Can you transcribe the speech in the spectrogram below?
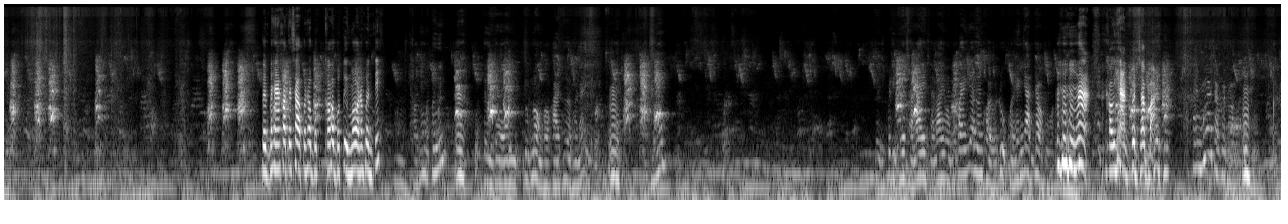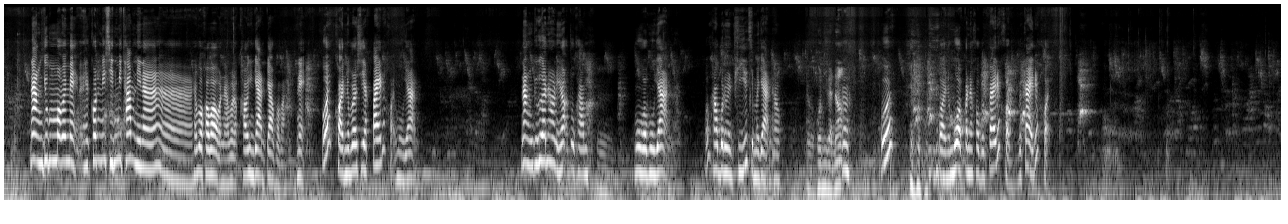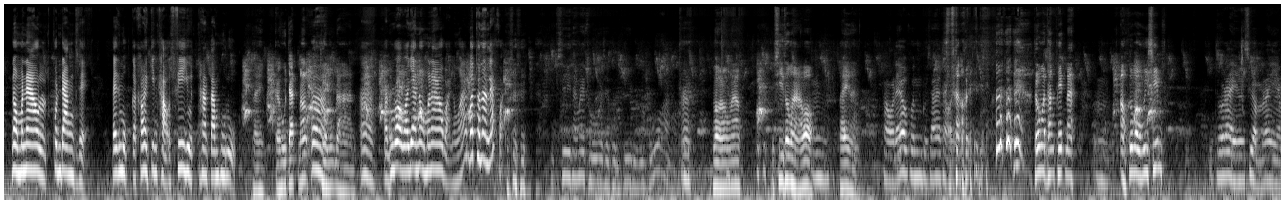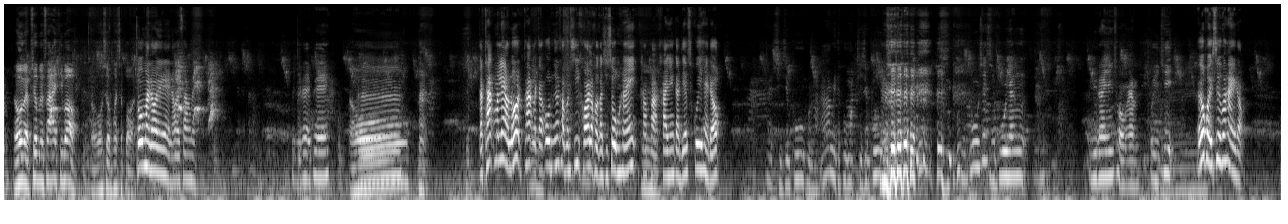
เพิ่นไปหาเขาแต่เช้าเพิ่นเขาบ่เขาบ่ตื่นมาว่าน้ำเพิ่นติเขายังมาตื่นอืมตื่นแต่ลูกน้องเขาขายเครื่องนะอืมไปดิเพื่อนสาไลสาไลบอกไปเรื่องเงินข่อยว่าดุข่อยแห้งย่านเจ้าหัวน่ะ เขาย่านเพิ่นสบาย ไอ้เมื่อจะเพิ่นว่า นั่งอยุ่มบ่แม่แม่เฮ็ดคนมีศีลมีธรรมนี่นะอ่าให้บอกเขาเว้านะว่าเขายังย่านเจ้าเพราะว่าแน่โอ้ยข่อยนี่บ่ได้สิอยากไปเด้อข่อยหมู่ย่าน นั่งอยู่เฮือนเฮานี่เนาะตู่คำอืมหมู่ว่าหมู่ย่านโอ้ยเฮาบ่ได้เป็นผีสิมาย่านเฮาแต่ว่าคนกันเนาะอืมโอ้ยข่อยนี่มั่วปานนั้นข่อยบ่ไปเด้อข่อยบ่ไปใกล้เด้อข่อยน้องมะนาวคนดังแท้ ไปหมุกกับเขาให้กินข้าวฟรีอยู่ทานตามหูลูก ไปกะฮูจักเนาะอ่า ทั่วมุกดาหารอ่าปันบอกว่าย่าน้องมะนาวบ่ะนะวะเบิดเท่านั้นแหละข่อยซีทั้งได้โทรใส่เพิ่นที่มาหัวอ่าบอกน้องนาวชีโทรมาหาบ่ไปน่ะเฒ่าแล้วคนผู้ชายเฒ่าเอาเลยโทรมาทางเพชรนะอืมเอ้าคือว่าวิซิมเท่าไรเสื่อมอะไรอย่างโอ้แบบเชื่อมไฟฟ้าที่บ่โอ้เชื่อมพาสปอร์ตโทรมาหน่อยแน่ๆเอาให้ฟังหน่อย เป็นจะได้เพโอ้เออฮะกระทักมาแล้วรถทักแล้วก็โอนเงินเข้าบัญชีคอยแล้วข่อยก็สิส่งให้ค่าผ่าค่าหยังก็เดี๋ยวสิคุยให้ดอก ได้สีชมพูคนละอ้ามีแต่ผู้มักสีชมพูชมพูใช่สีชมพูยัง อยู่ได้ยังสองอันตัวอีกที่เออข่อยซื้อมาให้ดอก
